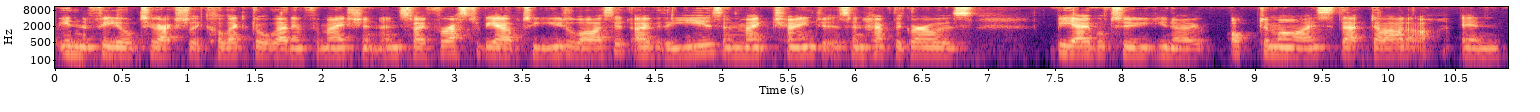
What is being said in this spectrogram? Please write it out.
in the field to actually collect all that information. And so for us to be able to utilize it over the years and make changes and have the growers be able to, you know, optimize that data and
